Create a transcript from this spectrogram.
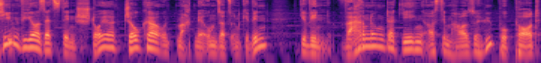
TeamViewer setzt den Steuerjoker und macht mehr Umsatz und Gewinn. Gewinnwarnung dagegen aus dem Hause Hypoport.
